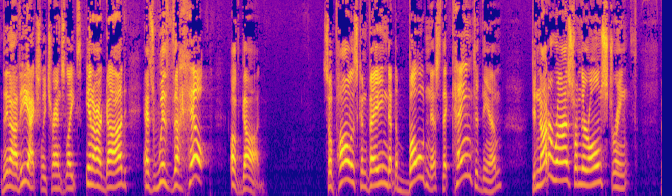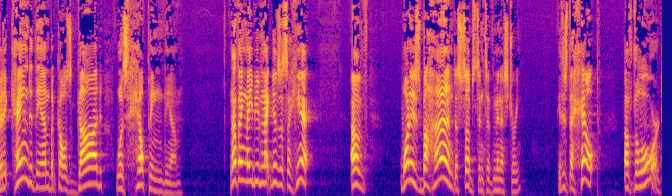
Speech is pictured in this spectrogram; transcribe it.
The NIV actually translates in our God as with the help of God. So Paul is conveying that the boldness that came to them did not arise from their own strength, but it came to them because God was helping them. And I think maybe even that gives us a hint of what is behind a substantive ministry. It is the help of the Lord.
